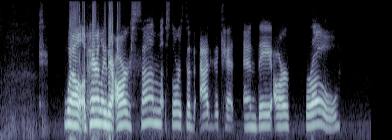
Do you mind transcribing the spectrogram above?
Well, apparently there are some sorts of advocates, and they are pro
